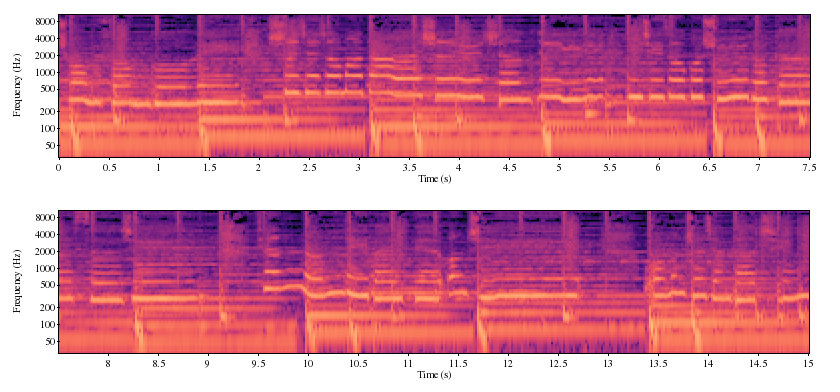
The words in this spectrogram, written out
重逢故里。世界这么大，还是遇见你。一起走过许多个四季，天南地北别忘记，我们之间的情。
